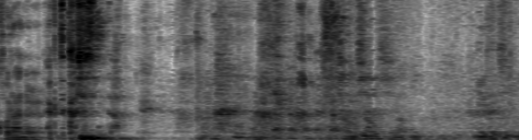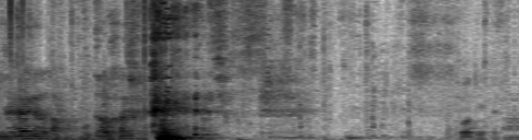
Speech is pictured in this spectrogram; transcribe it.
권한을 획득하셨습니다. 잠시만요. 일을 일을 해야 되다가 못 들어가가지고. 도와드릴까요?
